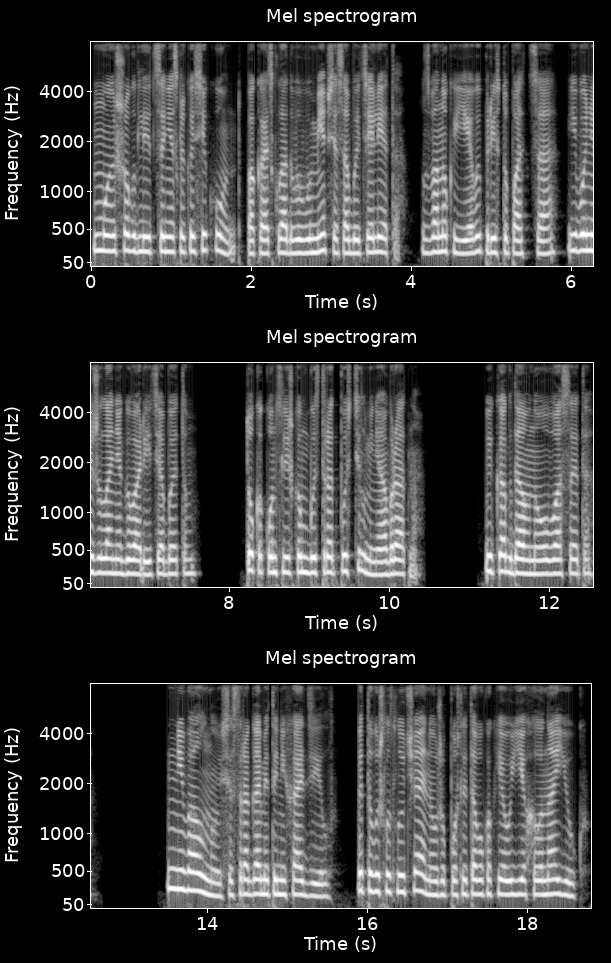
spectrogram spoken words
Мой шок длится несколько секунд, пока я складываю в уме все события лета. Звонок Евы, приступ отца, его нежелание говорить об этом. То, как он слишком быстро отпустил меня обратно. И как давно у вас это? «Не волнуйся, с рогами ты не ходил. Это вышло случайно уже после того, как я уехала на юг».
